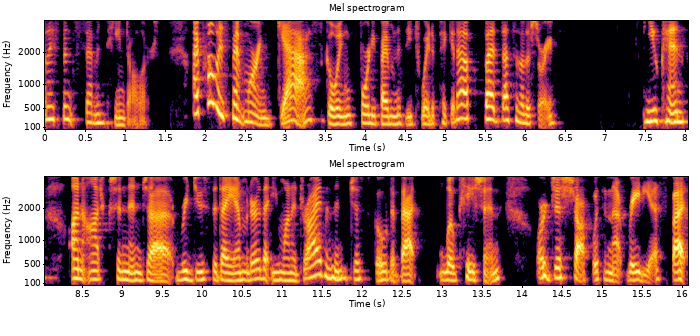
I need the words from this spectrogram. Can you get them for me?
and I spent $17. I probably spent more in gas going 45 minutes each way to pick it up, but that's another story. You can on Auction Ninja reduce the diameter that you want to drive and then just go to that location or just shop within that radius. But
